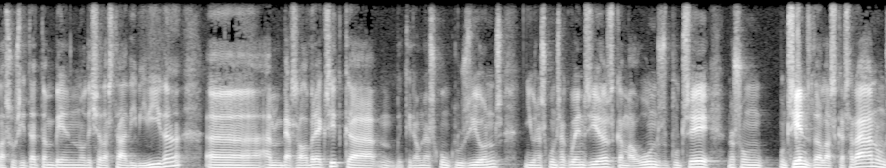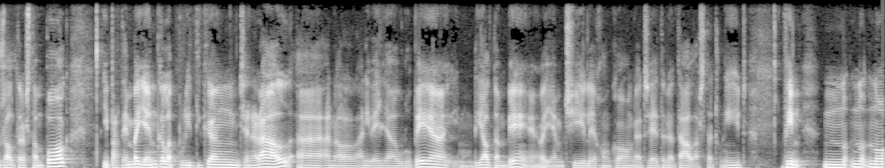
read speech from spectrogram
la societat també no deixa d'estar dividida eh, envers el Brexit, que tindrà unes conclusions i unes conseqüències que amb alguns potser no són conscients de les que seran, uns altres tampoc, i per tant veiem que la política en general, eh, en el, a nivell europea i mundial també, eh, veiem Xile, Hong Kong, etc, tal, Estats Units, en fi, no, no,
